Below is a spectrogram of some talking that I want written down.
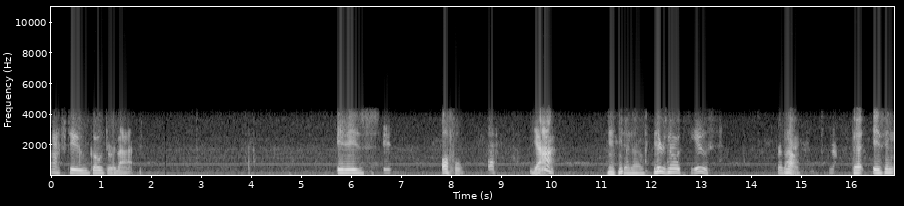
have to go through that? it is it's awful. awful. Yeah, Mm-hmm. You know, there's no excuse for that. No. there isn't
